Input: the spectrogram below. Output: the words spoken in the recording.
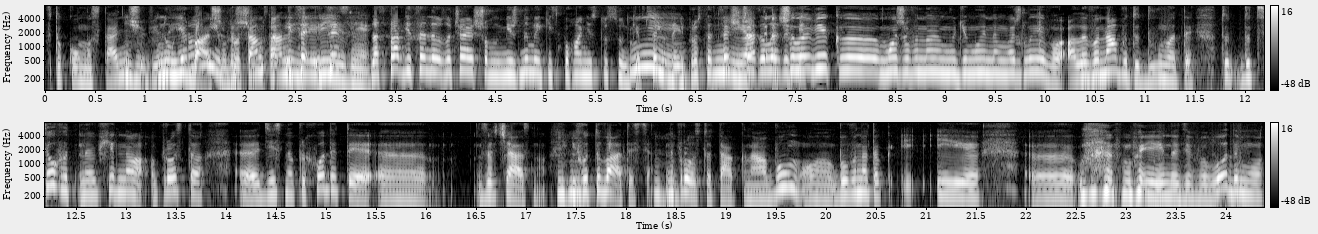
в такому стані, щоб він Ну, її бачив, бо там стани І це- є і це різні. Насправді це не означає, що між ними якісь погані стосунки. Абсолютно ні. Просто це ні, ще залежить чоловік, може, воно йому, йому і не важливо, але вона буде думати. То до цього необхідно просто дійсно приходити. Завчасно і готуватися, не просто так на бум, бо воно так і, і е, ми іноді виводимо,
